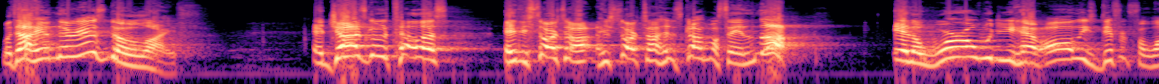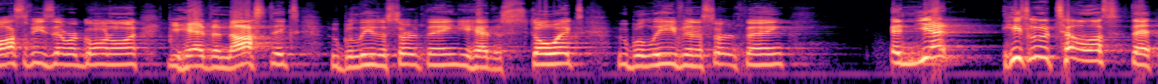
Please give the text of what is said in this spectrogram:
Without him, there is no life. And John's going to tell us, and he starts, he starts out his gospel saying, Look, in a world where you have all these different philosophies that were going on, you had the Gnostics who believed a certain thing, you had the Stoics who believed in a certain thing, and yet he's going to tell us that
